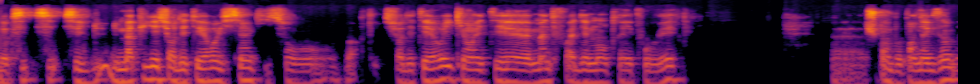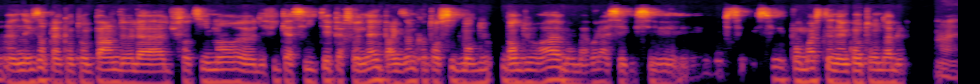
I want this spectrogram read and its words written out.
Donc, c'est de, m'appuyer sur des théoriciens qui sont, sur des théories qui ont été euh, maintes fois démontrées et prouvées euh, je sais pas, on peut prendre un exemple, un exemple hein, quand on parle de la, du sentiment euh, d'efficacité personnelle, par exemple, quand on cite Bandura, bon bah voilà, c'est, pour moi c'est un incontournable. Ouais.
